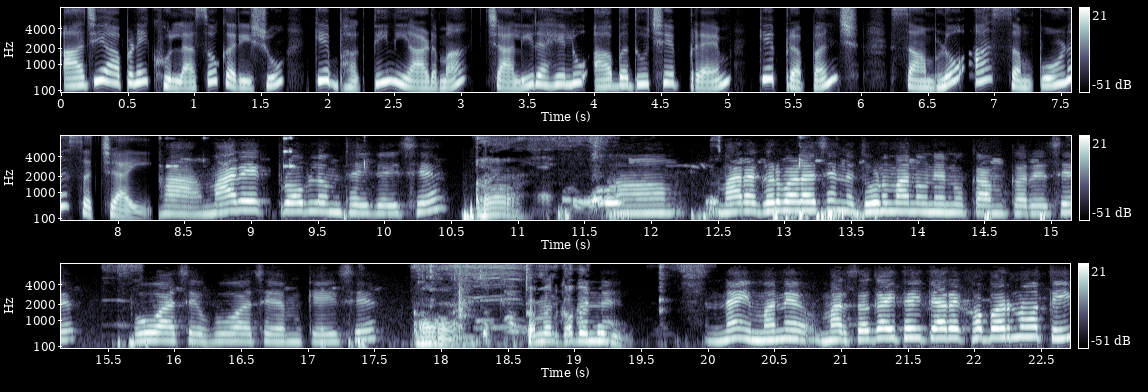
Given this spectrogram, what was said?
આજે આપણે ખુલાસો કરીશું કે ભક્તિની આડમાં ચાલી રહેલું આ બધું છે પ્રેમ કે પ્રપંચ? સાંભળો આ સંપૂર્ણ સચ્ચાઈ. હા મારે એક પ્રોબ્લેમ થઈ ગઈ છે. મારા ઘરવાળા છે ને ધૂળમાનું એનું કામ કરે છે. ભોવા છે ભોવા છે એમ કહે છે. તમને ખબર નથી? નહીં મને મારી સગાઈ થઈ ત્યારે ખબર નહોતી.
